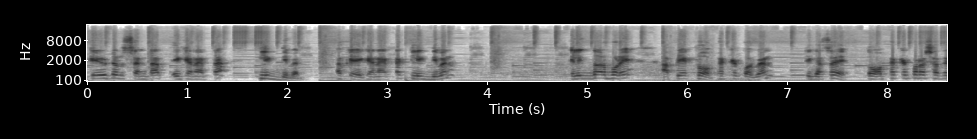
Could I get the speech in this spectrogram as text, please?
ক্রিয়েটর সেন্টার এখানে একটা ক্লিক দিবেন ওকে এখানে একটা ক্লিক দিবেন। ক্লিক দেওয়ার পরে আপনি একটু অপেক্ষা করবেন, ঠিক আছে? তো অপেক্ষা করার সাথে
